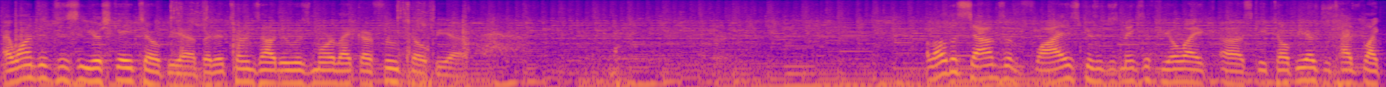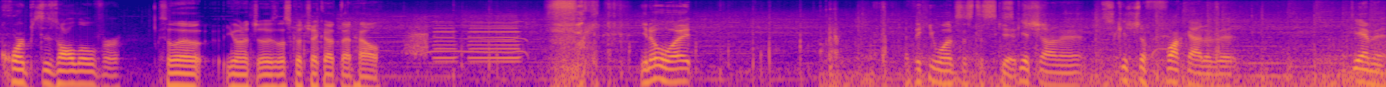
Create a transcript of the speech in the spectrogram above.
I wanted to see your Skatopia, but it turns out it was more like a Fruitopia. I love the sounds of flies because it just makes it feel like uh, Skatopia just has like corpses all over. So uh, you want to let's go check out that hell. Fuck. You know what? I think he wants us to skitch. Skitch on it. Skitch the fuck out of it. Damn it.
